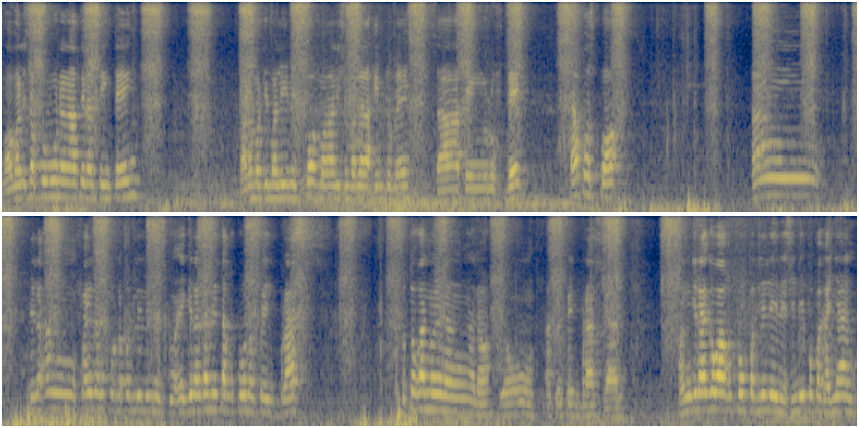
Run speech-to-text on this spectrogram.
wawalisan po muna natin ang tingting para maging malinis po, maalis yung malalaking dumi sa ating roof deck. Tapos po, ang pinakang final po na paglilinis ko ay ginagamitan ko po ng paintbrush. Tutukan mo yun ng ano, yung ating paintbrush yan. Ang ginagawa ko pong paglilinis, hindi po pa ganyan.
